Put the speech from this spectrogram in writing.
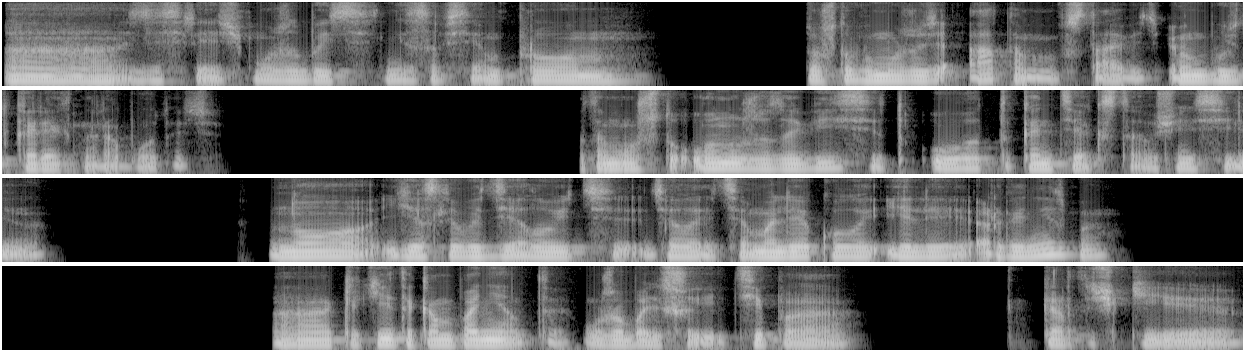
а, здесь речь может быть не совсем про то, что вы можете атом вставить, и он будет корректно работать потому что он уже зависит от контекста очень сильно. Но если вы делаете, делаете молекулы или организмы, а, какие-то компоненты уже большие, типа карточки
